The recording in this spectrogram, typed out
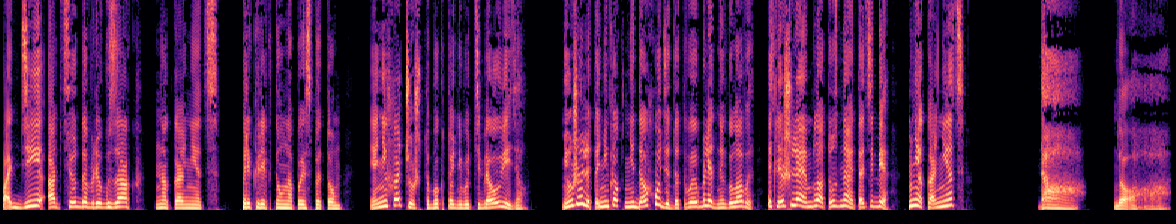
«Поди отсюда в рюкзак, наконец!» — прикрикнул на ПСП Том. «Я не хочу, чтобы кто-нибудь тебя увидел. Неужели это никак не доходит до твоей бледной головы? Если Шляймблат узнает о тебе, мне конец?» «Да, да»,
